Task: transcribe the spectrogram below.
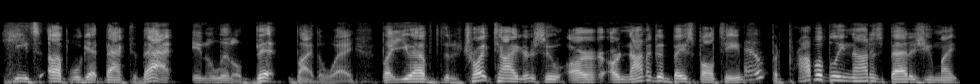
heats up. We'll get back to that in a little bit, by the way. But you have the Detroit Tigers, who are are not a good baseball team, Nope. but probably not as bad as you might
